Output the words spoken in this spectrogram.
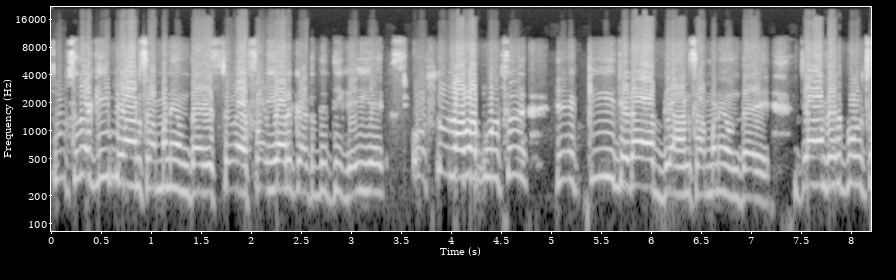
ਪੁਲਿਸ ਦਾ ਕੀ ਬਿਆਨ ਸਾਹਮਣੇ ਆਉਂਦਾ ਇਸ ਤੋਂ ਐਫ ਆਈ ਆਰ ਕੱਟ ਦਿੱਤੀ ਗਈ ਹੈ। ਉਸ ਤੋਂ ਇਲਾਵਾ ਪੁਲਿਸ ਇਹ ਕੀ ਜਿਹੜਾ ਬਿਆਨ ਸਾਹਮਣੇ ਆਉਂਦਾ ਹੈ? ਜਾਂ ਫਿਰ ਪੁਲਿਸ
